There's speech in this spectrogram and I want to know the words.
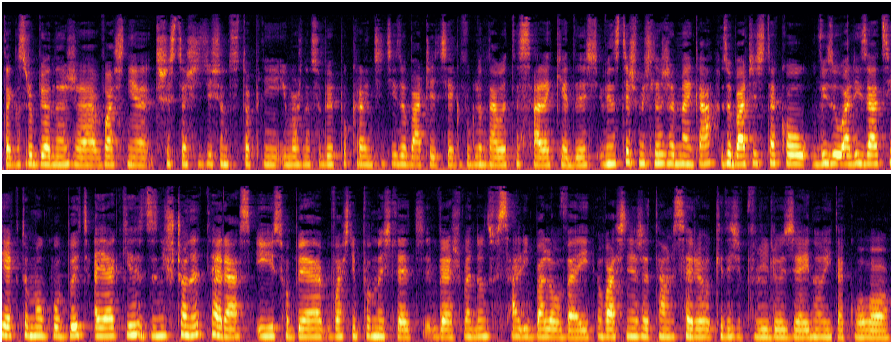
tak zrobione, że właśnie 360 stopni i można sobie pokręcić i zobaczyć, jak wyglądały te sale kiedyś. Więc też myślę, że mega zobaczyć taką wizualizację, jak to mogło być, a jak jest zniszczone teraz i sobie właśnie pomyśleć, wiesz, będąc w sali balowej, właśnie, że tam serio kiedyś byli ludzie, no i tak było.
